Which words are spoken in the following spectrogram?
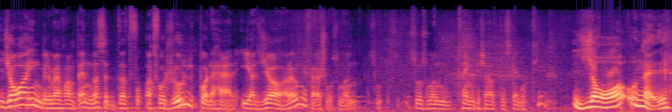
jag inbillar mig i alla fall att enda sättet att få, att få rull på det här är att göra ungefär så som man, så, så som man tänker sig att det ska gå till. Ja och nej.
